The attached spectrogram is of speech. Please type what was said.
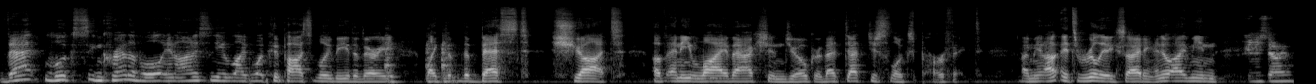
That looks incredible, and honestly, like what could possibly be the very like the, the best shot of any live action Joker. That that just looks perfect. I mean, I- it's really exciting. I know. I mean, Can you show?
